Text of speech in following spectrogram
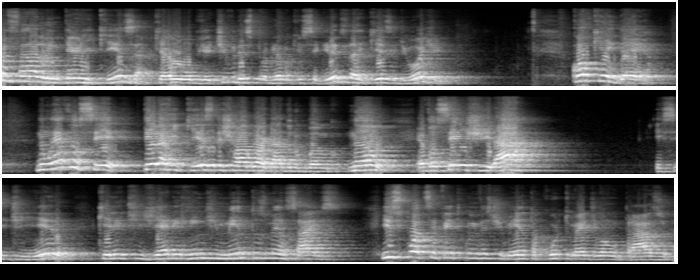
eu falo em ter riqueza, que é o objetivo desse programa aqui, os segredos da riqueza de hoje, qual que é a ideia? Não é você ter a riqueza e deixar ela guardada no banco. Não, é você girar esse dinheiro que ele te gere rendimentos mensais. Isso pode ser feito com investimento a curto, médio e longo prazo.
